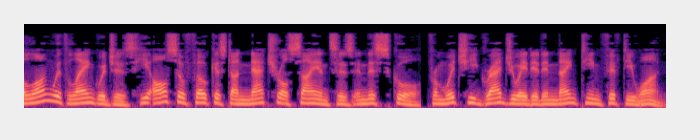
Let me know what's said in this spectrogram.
Along with languages he also focused on natural sciences in this school, from which he graduated in 1951.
